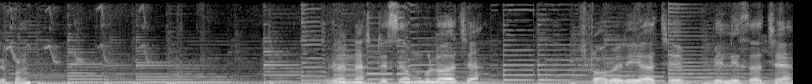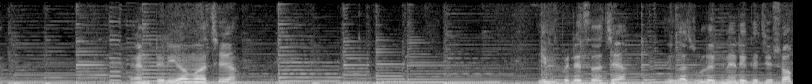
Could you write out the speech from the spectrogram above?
দেখুন। এখানে ন্যাস্টিসিয়ামগুলো আছে স্ট্রবেরি আছে বেলিস আছে অ্যান্টেরিয়াম আছে ইমপ্রেস আছে। এই গাছগুলো এখানে রেখেছি সব।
